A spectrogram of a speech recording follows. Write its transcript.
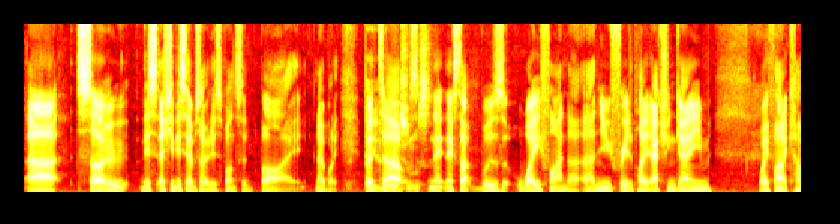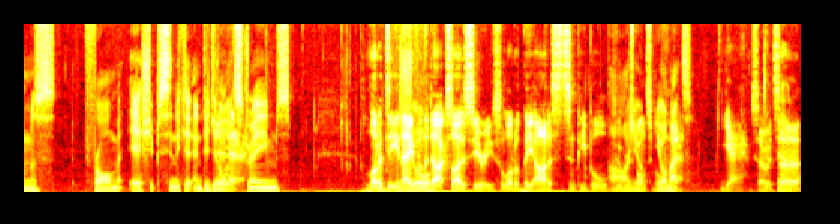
Uh, so this actually this episode is sponsored by nobody. But Yeah, uh, ne- next up was Wayfinder, a new free to play action game. Wayfinder comes from Airship Syndicate and Digital Yeah. Extremes. A lot of DNA from the Darksiders series. A lot of the artists and people who Oh, are your, responsible your for mates. that. Yeah, so it's Yeah. uh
